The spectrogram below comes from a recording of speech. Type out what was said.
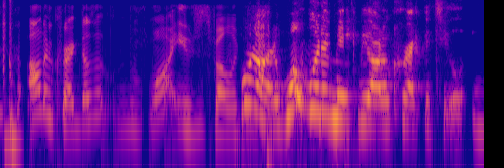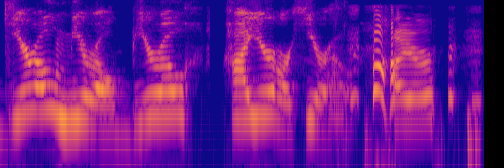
Autocorrect doesn't want you to spell it. Hold on, what would it make me autocorrect it to? Giro, Miro, Biro, Higher, or Hero? Higher.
